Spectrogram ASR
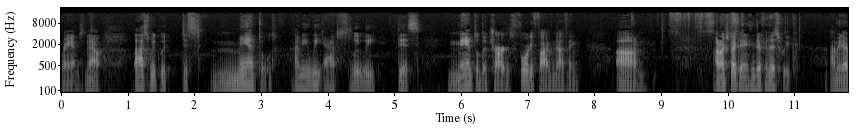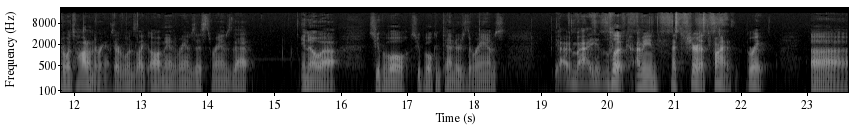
Rams. Now, last week we dismantled. I mean, we absolutely dismantled the Chargers, forty-five nothing. Um, I don't expect anything different this week. I mean, everyone's hot on the Rams. Everyone's like, "Oh man, the Rams this, the Rams that." You know, uh, Super Bowl Super Bowl contenders, the Rams. Yeah, look, I mean, that's sure, that's fine, great. Uh,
